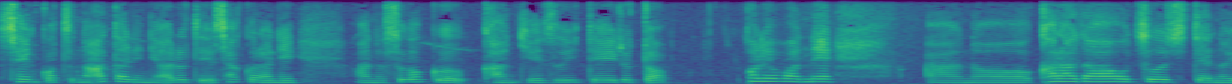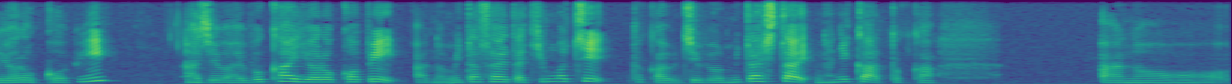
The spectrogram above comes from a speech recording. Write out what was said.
仙骨の辺りにあるというチャクラにあのすごく関係づいているとこれはねあの体を通じての喜び味わい深い喜びあの満たされた気持ちとか自分を満たしたい何かとかあの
